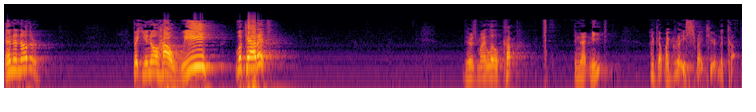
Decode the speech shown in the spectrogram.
And another. But you know how we look at it? There's my little cup. Isn't that neat? I got my grace right here in the cup.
